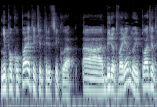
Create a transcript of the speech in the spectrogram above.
не покупает эти трицикла, а берет в аренду и платит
